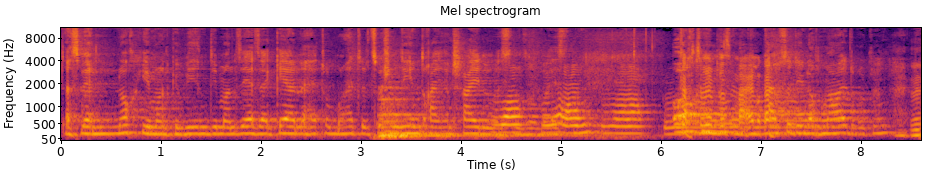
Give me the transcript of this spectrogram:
das wäre noch jemand gewesen, den man sehr, sehr gerne hätte und man hätte zwischen den drei entscheiden müssen, so weißt du. Ich dachte, wir müssen einen Kannst du den nochmal drücken? Dann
